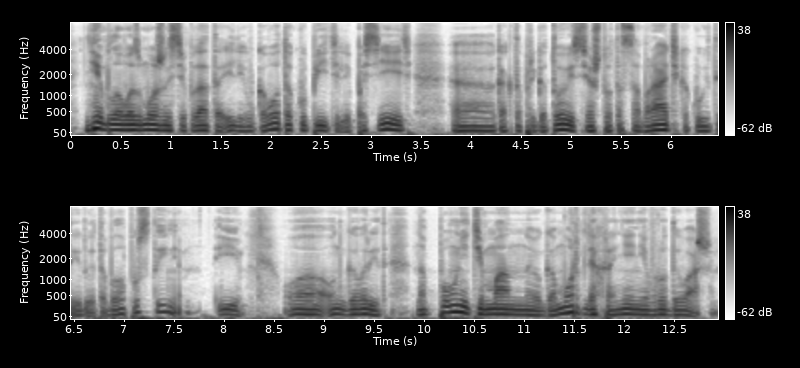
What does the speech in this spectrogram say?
не было возможности куда-то или у кого-то купить, или посеять, э, как-то приготовить себе что-то, собрать какую-то еду. Это была пустыня. И э, он говорит, наполните манную гамор для хранения в роды ваши.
